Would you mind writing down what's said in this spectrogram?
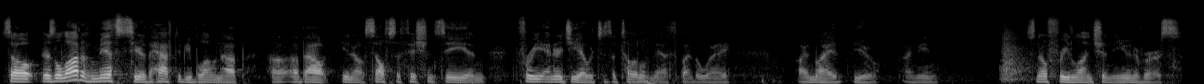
So there's a lot of myths here that have to be blown up uh, about you know self-sufficiency and free energy, which is a total myth, by the way, in my view. I mean, there's no free lunch in the universe.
